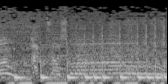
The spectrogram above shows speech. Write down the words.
whoa, pockets on swole.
